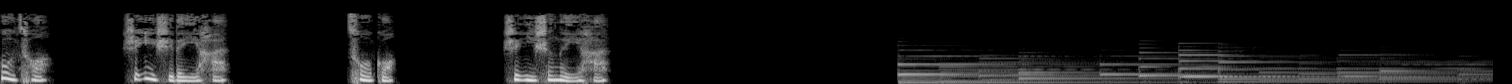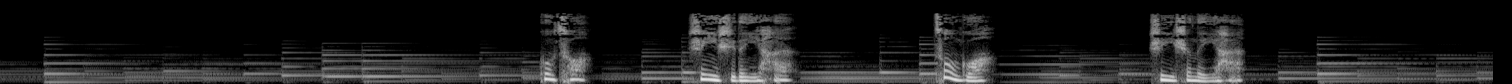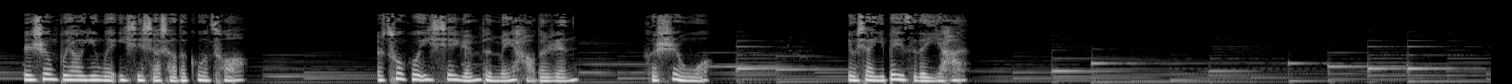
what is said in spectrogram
过错，是一时的遗憾；错过，是一生的遗憾。过错，是一时的遗憾；错过，是一生的遗憾。人生不要因为一些小小的过错，而错过一些原本美好的人和事物，留下一辈子的遗憾。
